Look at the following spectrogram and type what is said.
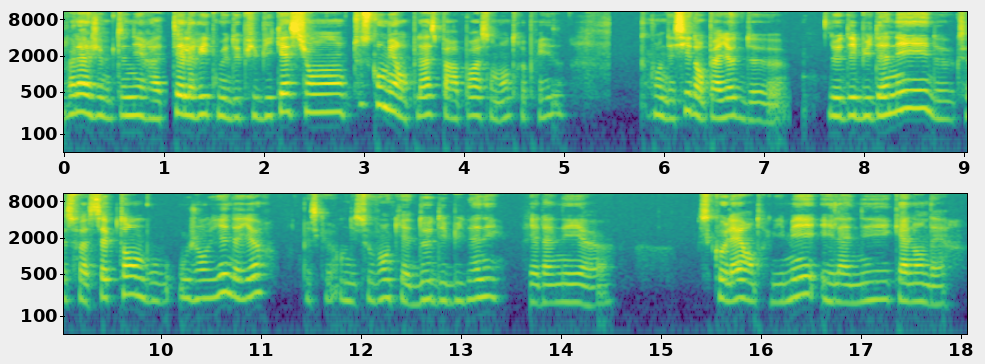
voilà, je vais me tenir à tel rythme de publication, tout ce qu'on met en place par rapport à son entreprise, qu'on décide en période de, début d'année, que ce soit septembre ou, janvier d'ailleurs, parce qu'on dit souvent qu'il y a deux débuts d'année. Il y a l'année euh, scolaire, entre guillemets, et l'année calendaire.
